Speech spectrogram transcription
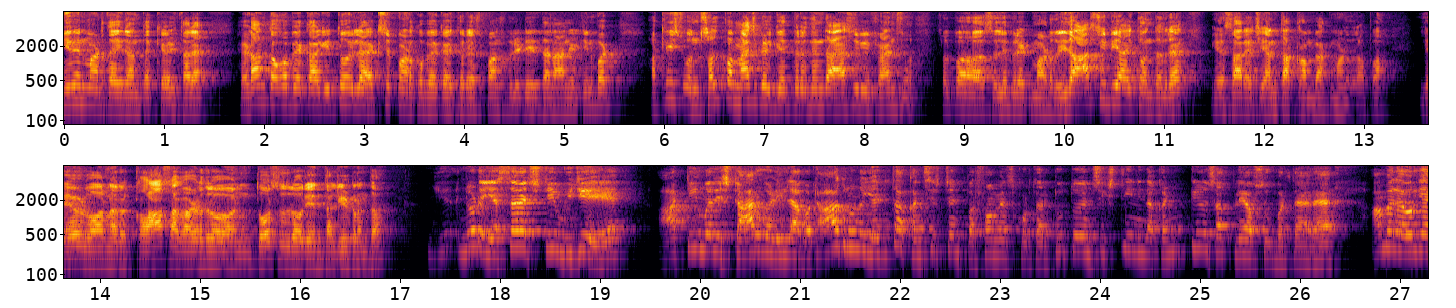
ನೀವೇನು ಮಾಡ್ತಾ ಇದ್ದೀರಾ ಅಂತ ಕೇಳ್ತಾರೆ. ಹೆಡಾನ್ ತೊಗೋಬೇಕಾಗಿತ್ತು ಇಲ್ಲ ಎಕ್ಸೆಪ್ಟ್ ಮಾಡ್ಕೋಬೇಕಾಗಿತ್ತು ರೆಸ್ಪಾನ್ಸಿಬಿಲಿಟಿ ಅಂತ ನಾನು ಹೇಳ್ತೀನಿ. ಬಟ್ ಅಟ್ಲೀಸ್ಟ್ ಒಂದು ಸ್ವಲ್ಪ ಮ್ಯಾಚ್ಗಳು ಗೆದ್ದಿರೋದ್ರಿಂದ ಆರ್ ಸಿ ಬಿ ಫ್ಯಾನ್ಸು ಸ್ವಲ್ಪ ಸೆಲೆಬ್ರೇಟ್ ಮಾಡಿದ್ರು. ಇದು ಆರ್ ಸಿ ಬಿ ಆಯಿತು ಅಂತಂದರೆ ಎಸ್ ಆರ್ ಎಚ್ ಎಂಥ ಕಾಮ್ ಬ್ಯಾಕ್ ಮಾಡಿದ್ರಪ್ಪ? ಡೇವಿಡ್ ವಾರ್ನರ್ ಕ್ಲಾಸಾಗಿ ಆಡಿದ್ರು ತೋರಿಸಿದ್ರು ಅವ್ರು ಎಂಥ ಲೀಡ್ರ್ ಅಂತ. ನೋಡು S R H team Vijay ಆ ಟೀಮಲ್ಲಿ ಸ್ಟಾರ್ಗಳಿಲ್ಲ ಬಟ್ ಆದ್ರೂ ಎಂಥ ಕನ್ಸಿಸ್ಟೆಂಟ್ ಪರ್ಫಾರ್ಮೆನ್ಸ್ ಕೊಡ್ತಾರೆ. ಟೂ ತೌಸಂಡ್ ಸಿಕ್ಸ್ಟೀನಿಂದ ಕಂಟಿನ್ಯೂಸ್ ಆಗಿ ಪ್ಲೇ ಆಫ್ಸಿಗೆ ಇದಾರೆ. ಆಮೇಲೆ ಅವ್ರಿಗೆ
